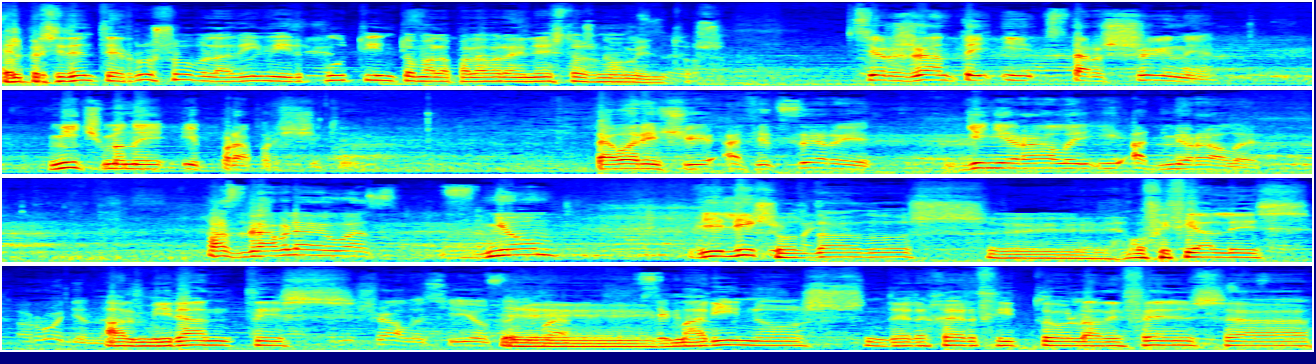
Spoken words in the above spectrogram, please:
El presidente ruso Vladimir Putin toma la palabra en estos momentos. Сержанты и старшины, мичманы и прапорщики, товарищи офицеры, генералы и адмиралы, поздравляю вас с днем soldados, eh, oficiales, almirantes, eh, marinos del ejército, la defensa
